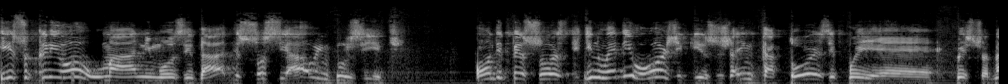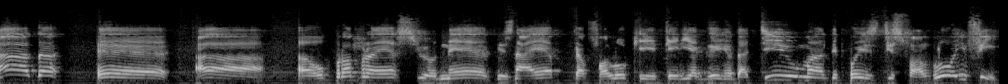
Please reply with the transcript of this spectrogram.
isso criou uma animosidade social, inclusive, onde pessoas. E não é de hoje que isso, já em 14 foi é, questionada, é, a, a, o próprio Écio Neves, na época, falou que teria ganho da Dilma, depois desfalou, enfim.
